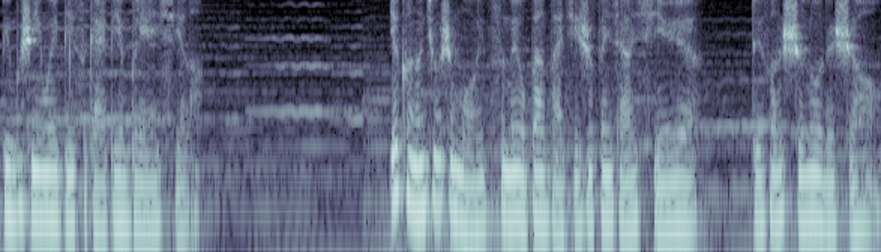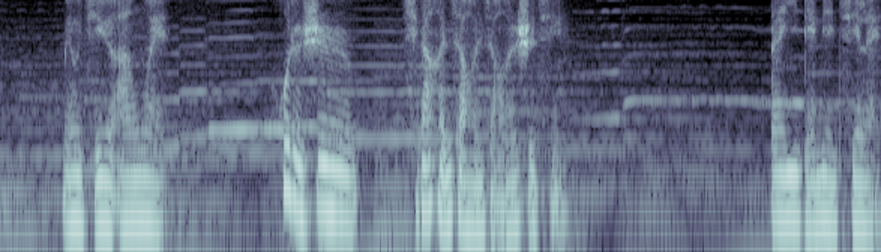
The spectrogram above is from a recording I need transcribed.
并不是因为彼此改变不联系了，也可能就是某一次没有办法及时分享喜悦，对方失落的时候，没有给予安慰，或者是其他很小很小的事情。但一点点积累，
